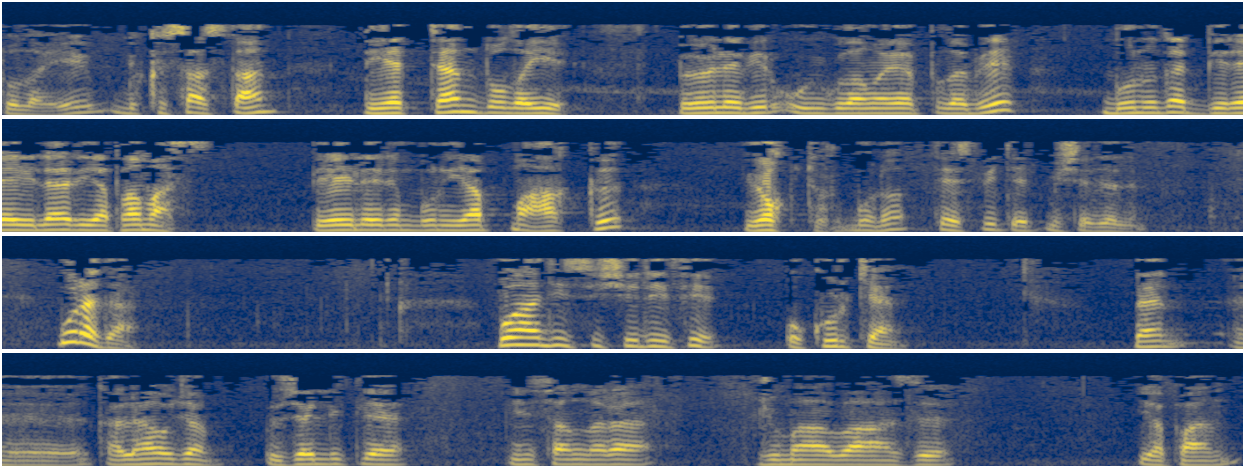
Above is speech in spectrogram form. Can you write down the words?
dolayı, bir kısastan, diyetten dolayı böyle bir uygulama yapılabilir. bunu da bireyler yapamaz. Bireylerin bunu yapma hakkı yoktur. Bunu tespit etmiş edelim. Burada bu hadisi şerifi okurken ben e, Talha Hocam özellikle insanlara cuma vaazı yapan,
